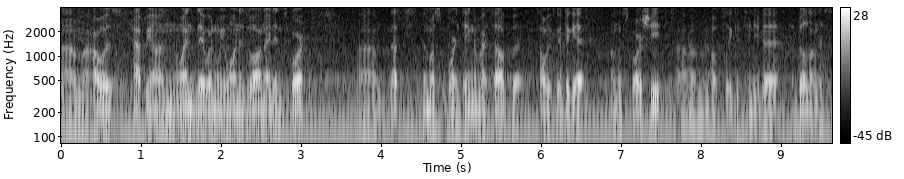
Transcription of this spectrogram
Um, I was happy on Wednesday when we won as well and I didn't score. Um, that's the most important thing to myself, but it's always good to get on the score sheet um, and hopefully continue to, to build on this.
